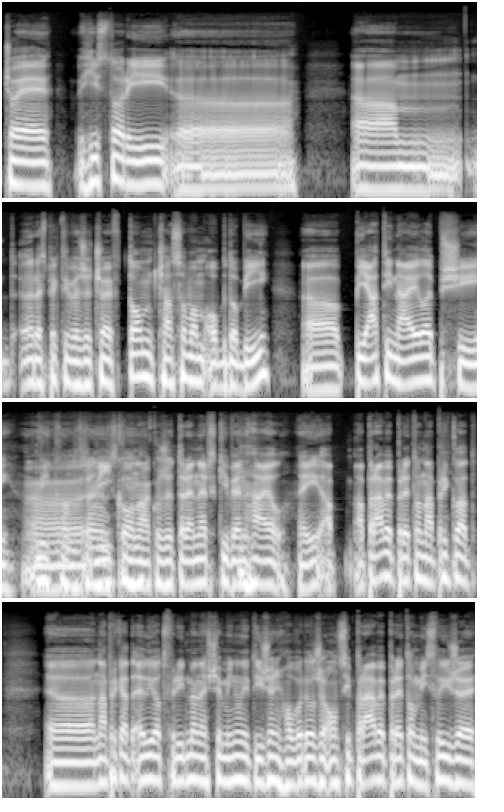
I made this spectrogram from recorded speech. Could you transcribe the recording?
čo je v histórii uh, um, respektíve, že čo je v tom časovom období uh, piaty najlepší uh, Výkon výkon akože trenerský v NHL. Hej? A, a práve preto napríklad Uh, napríklad Elliot Friedman ešte minulý týždeň hovoril, že on si práve preto myslí, že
